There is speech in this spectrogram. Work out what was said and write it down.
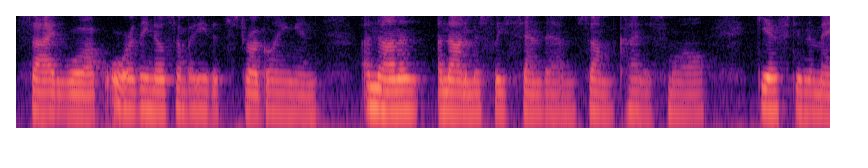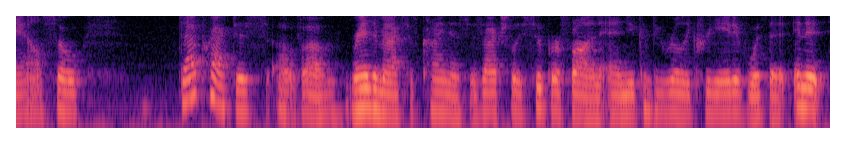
sidewalk or they know somebody that's struggling and anon- anonymously send them some kind of small gift in the mail. So that practice of um, random acts of kindness is actually super fun and you can be really creative with it. And it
